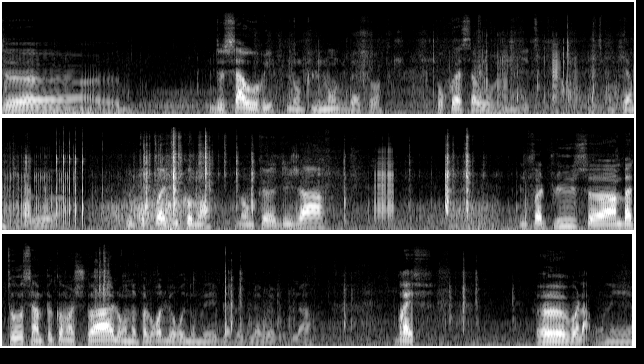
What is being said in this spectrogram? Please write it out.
de, de Saori, donc le nom du bateau, pourquoi Saori, etc. Expliquer un petit peu euh, le pourquoi du comment. Donc euh, déjà, une fois de plus, euh, un bateau c'est un peu comme un cheval, on n'a pas le droit de le renommer, blablabla. blablabla. Bref, Euh, voilà, on est,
